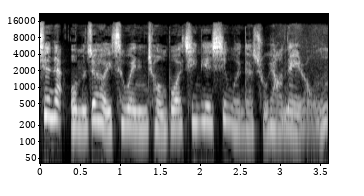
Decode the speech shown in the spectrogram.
现在我们最后一次为您重播今天新闻的主要内容。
